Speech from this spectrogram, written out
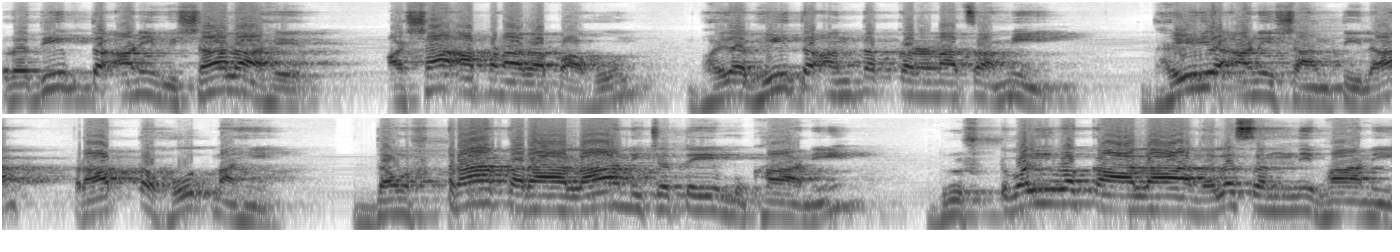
प्रदीप्त आणि विशाल आहेत। अशा आपणाला पाहून भयभीत अंतःकरणाचा मी धैर्य आणि शांतीला प्राप्त होत नाही। दंष्ट्रा कराला निचते मुखाने दृष्ट्वैव काला नलसन्निभानी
